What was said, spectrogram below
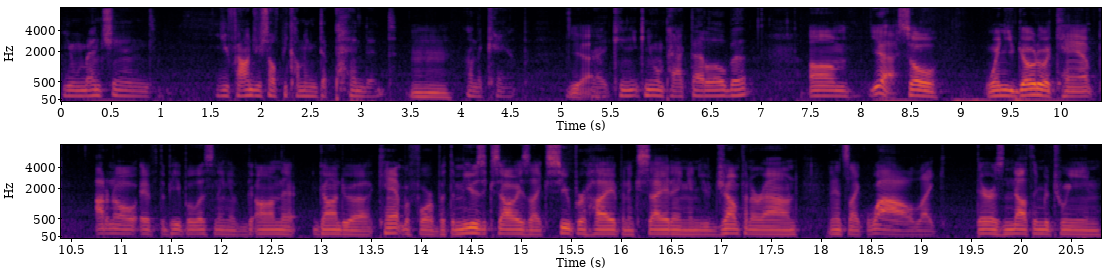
you mentioned you found yourself becoming dependent Mhm. on the camp. yeah. Right. Can you can you unpack that a little bit? Um, yeah. So when you go to a camp, I don't know if the people listening have gone there, gone to a camp before, but the music's always like super hype and exciting, and you're jumping around, and it's like, wow, like there is nothing between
